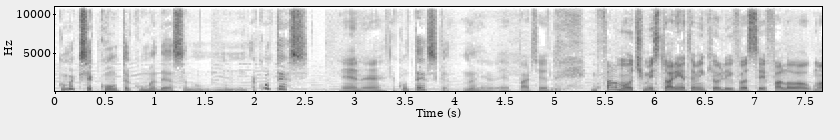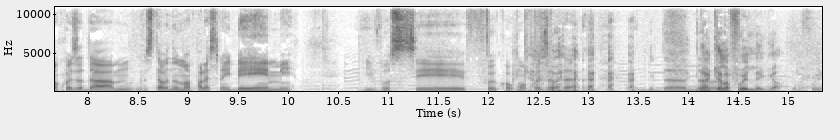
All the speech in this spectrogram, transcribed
Como é que você conta com uma dessa? Não, não acontece. É, né? Acontece, cara, né? É, é, parte. Me fala uma última historinha também que eu li. Você falou alguma coisa da. Você estava dando uma palestra na IBM e você foi com alguma coisa da. da, da... Aquela foi legal. Aquela foi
